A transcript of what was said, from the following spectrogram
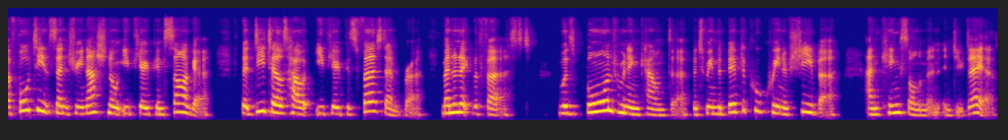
a 14th century national Ethiopian saga that details how Ethiopia's first emperor, Menelik I, was born from an encounter between the biblical Queen of Sheba and King Solomon in Judea.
